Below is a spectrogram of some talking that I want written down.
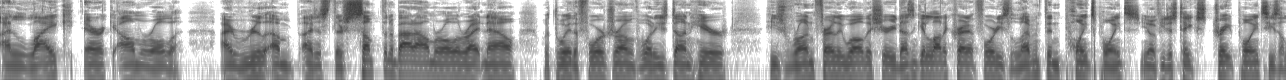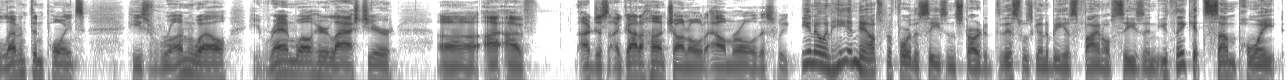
I, I like Aric Almirola. I really, I'm, I just there's something about Almirola right now with the way the Ford's run, with what he's done here. He's run fairly well this year. He doesn't get a lot of credit for it. He's 11th in points. Points. You know, if you just take straight points, he's 11th in points. He's run well. He ran well here last year. Uh, I, I've, I just, I've got a hunch on old Almirola this week. You know, and he announced before the season started that this was going to be his final season. You think at some point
